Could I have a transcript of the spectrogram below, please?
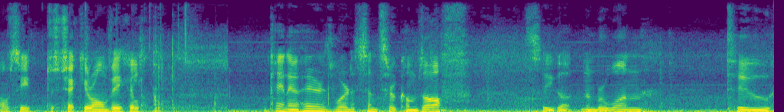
Obviously, just check your own vehicle. Okay, now here's where the sensor comes off. So you got number one, two,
